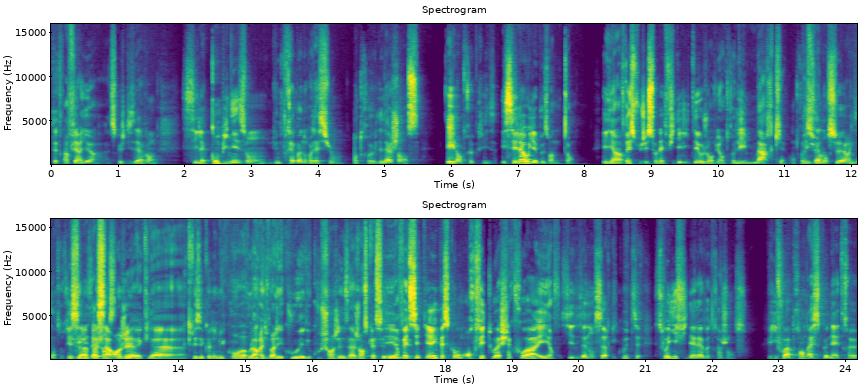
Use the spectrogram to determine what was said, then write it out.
peut-être inférieure à ce que je disais avant, c'est la combinaison d'une très bonne relation entre l'agence et l'entreprise. Et c'est là où il y a besoin de temps. Et il y a un vrai sujet sur la fidélité aujourd'hui entre les marques, entre les annonceurs, les entreprises et, et, ça les va agences. pas s'arranger avec la crise économique où on va vouloir réduire les coûts et du coup changer les agences, casser Et en fait, c'est terrible parce qu'on on refait tout à chaque fois. Et en fait, s'il y a des annonceurs qui écoutent, soyez fidèles à votre agence. Il faut apprendre à se connaître.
